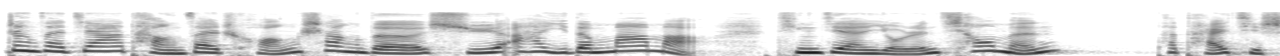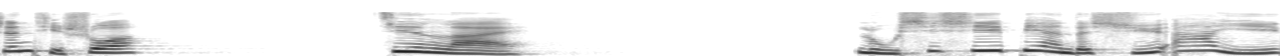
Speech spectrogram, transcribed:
正在家躺在床上的徐阿姨的妈妈听见有人敲门，她抬起身体说：“进来。”鲁西西变的徐阿姨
